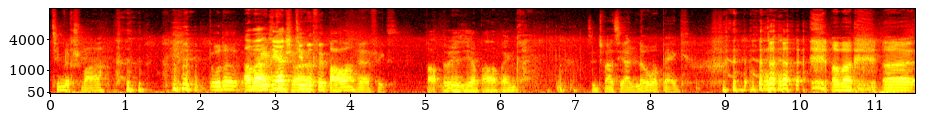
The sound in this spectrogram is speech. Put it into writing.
ziemlich schwer. Oder? Aber Richtig der hat schwer. ziemlich viel Power. Ja, fix. Das ist ja Powerbank. Sind quasi eine Lower Bank. Aber äh,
